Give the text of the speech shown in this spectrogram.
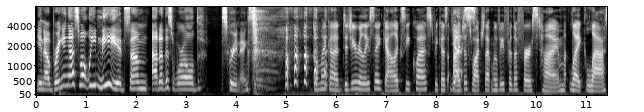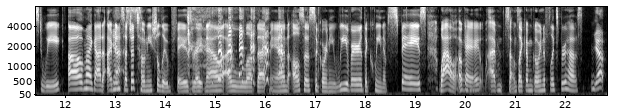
you know, bringing us what we need, some out of this world screenings. Oh my god, did you really say Galaxy Quest? Because I just watched that movie for the first time like last week. Oh my god, I'm in such a Tony Shalhoub phase right now. I love that man. Also Sigourney Weaver, the Queen of Space. Wow, okay. Mm-hmm. I'm sounds like I'm going to Flix Brewhouse. Yep.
